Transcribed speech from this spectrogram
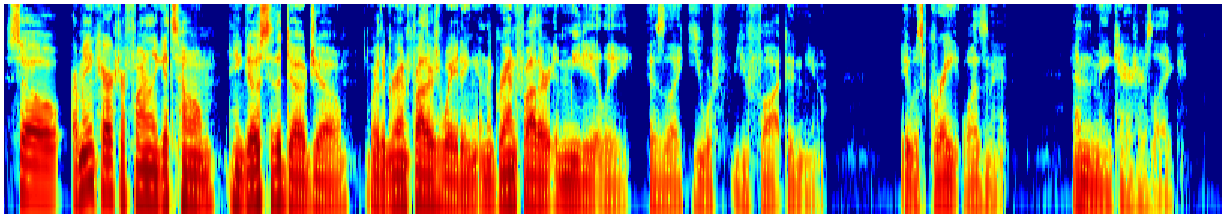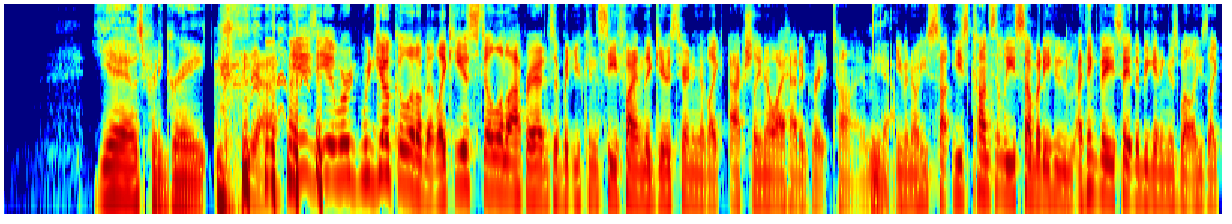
So our main character finally gets home. He goes to the dojo where the grandfather's waiting, and the grandfather immediately is like, "You were you fought, didn't you? It was great, wasn't it?" And the main character's like, "Yeah, it was pretty great." yeah, we're, we joke a little bit. Like he is still a little apprehensive, but you can see finally gears turning of like, actually, no, I had a great time. Yeah. Even though he's he's constantly somebody who I think they say at the beginning as well. He's like,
